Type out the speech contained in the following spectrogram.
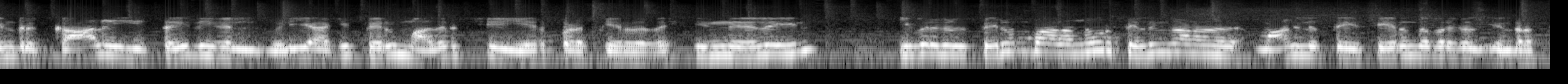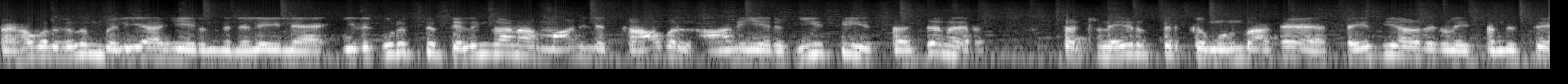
இன்று காலை செய்திகள் வெளியாகி பெரும் அதிர்ச்சியை ஏற்படுத்தியுள்ளது. இந்நிலையில் இவர்கள் பெரும்பாலானோர் தெலுங்கானா மாநிலத்தை சேர்ந்தவர்கள் என்ற தகவல்களும் வெளியாகி இருந்த நிலையில இது குறித்து தெலுங்கானா மாநில காவல் ஆணையர் வி சி சஜ்ஜனர் சற்று நேரத்திற்கு முன்பாக செய்தியாளர்களை சந்தித்து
